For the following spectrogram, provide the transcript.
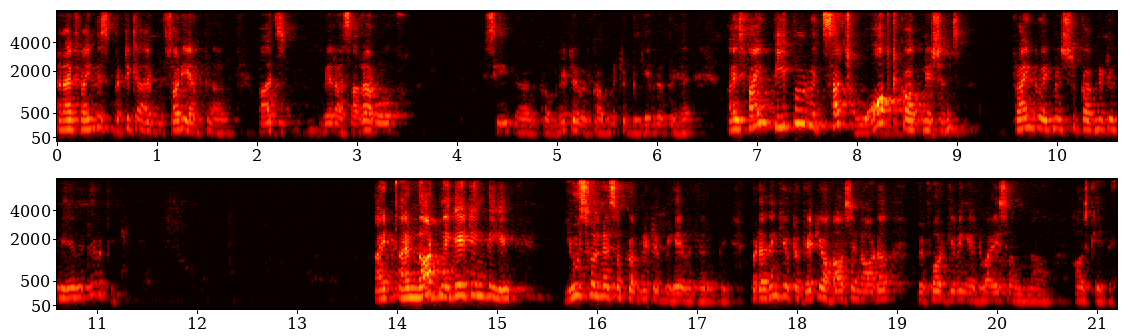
and I find this particular, I'm sorry, I'm, uh, आज मेरा सारा रोग see uh, cognitive and cognitive behavior pe hai. I find people with such warped cognitions trying to administer cognitive behavior therapy. I, I'm not negating the usefulness of cognitive behavior therapy. But I think you have to get your house in order before giving advice on uh, housekeeping.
